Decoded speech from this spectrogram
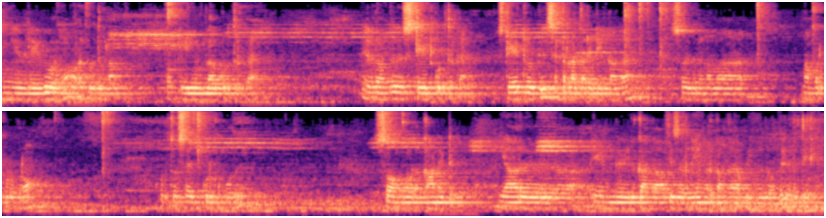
நீங்கள் இதில் எது வருமோ அதை கொடுத்துக்கலாம். ஓகே ஒரு பிளாக் கொடுத்துருக்கேன். இதில் வந்து ஸ்டேட் கொடுத்துருக்கேன். ஸ்டேட் இருக்குது சென்ட்ரல் அத்தாரிட்டி இருக்காங்க. ஸோ இதில் நம்ம நம்பர் கொடுக்குறோம். கொடுத்து சர்ச் கொடுக்கும்போது ஸோ அவங்களோட கான்டாக்ட் யார் எங்கே இருக்காங்க ஆஃபீஸர் நேம் இருக்காங்க அப்படிங்கிறது வந்து எனக்கு தெரியும்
